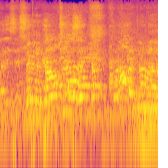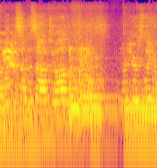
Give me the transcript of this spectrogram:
From, uh, Women in Politics. And, uh, we're gonna send this out to all the, thirty years later,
